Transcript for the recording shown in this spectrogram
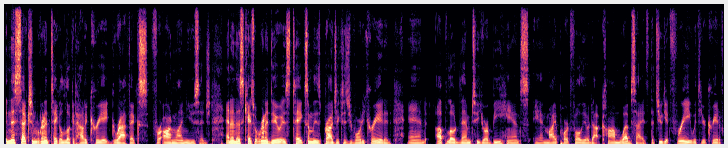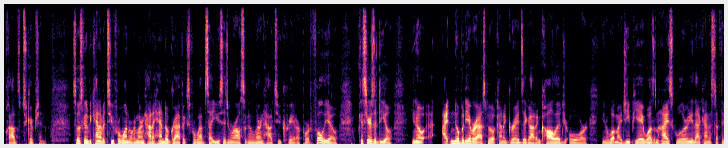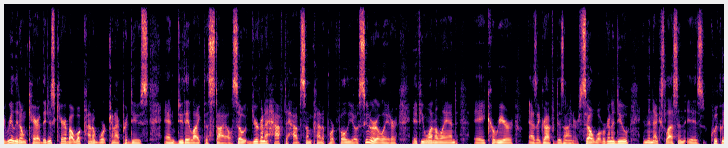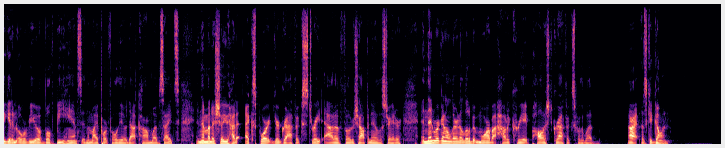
In this section, we're going to take a look at how to create graphics for online usage. And in this case, what we're going to do is take some of these projects that you've already created and upload them to your Behance and myportfolio.com websites that you get free with your Creative Cloud subscription. So it's going to be kind of a two for one. We're going to learn how to handle graphics for website usage, and we're also going to learn how to create our portfolio. Because here's the deal, you know, I, nobody ever asked me what kind of grades I got in college or you know what my GPA was in high school or any of that kind of stuff. They really don't care. They just care about what kind of work can I produce and do they like the style. So you're going to have to have some kind of portfolio sooner or later if you want to land a career as a graphic designer. So what we're going to do in the next lesson is quickly get an overview of both Behance and the myportfolio.com websites. And then I'm going to show you how to export your graphics straight out of Photoshop and Illustrator. And then we're going to learn a little bit more about how to create polished graphics for the web. All right, let's get going.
